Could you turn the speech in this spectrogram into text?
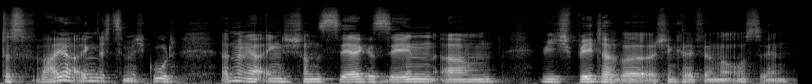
das war ja eigentlich ziemlich gut. Da hat man ja eigentlich schon sehr gesehen, ähm, wie spätere Shinkai-Filme aussehen.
